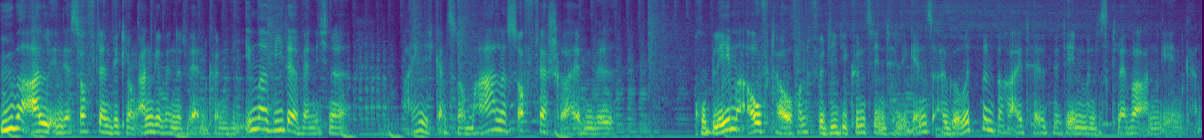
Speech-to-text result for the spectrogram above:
überall in der Softwareentwicklung angewendet werden können. Wie immer wieder, wenn ich eine eigentlich ganz normale Software schreiben will, Probleme auftauchen, für die die künstliche Intelligenz Algorithmen bereithält, mit denen man das clever angehen kann.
